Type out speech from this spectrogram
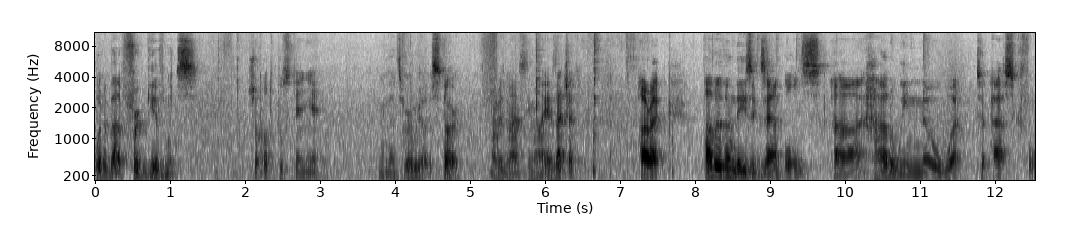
What about forgiveness? Čo odpustenie. I mean, that's where we ought to start. Aby sme asi mali aj začať. All right. Other than these examples, uh, how do we know what to ask for?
